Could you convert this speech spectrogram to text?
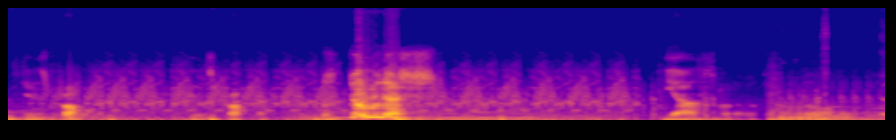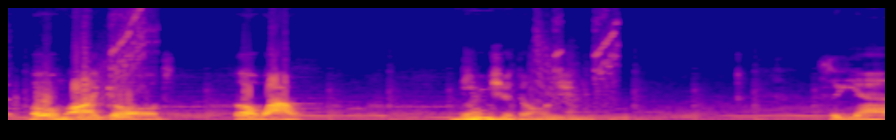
let's do this properly. This properly. Let's do this! Open the door. Oh my god! Oh wow. Ninja dodge. So yeah,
